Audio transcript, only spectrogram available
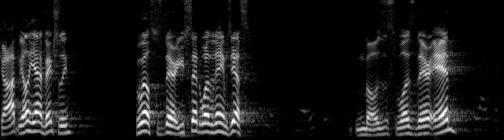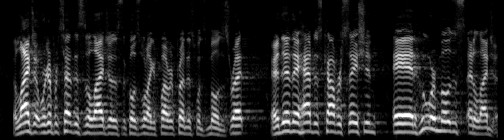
God? Well, yeah, eventually. Who else was there? You said one of the names, yes. Moses, Moses was there, and Elijah. Elijah. We're going to pretend this is Elijah. This is the closest one I can find. We're going to pretend this one's Moses, right? And then they had this conversation. And who were Moses and Elijah?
